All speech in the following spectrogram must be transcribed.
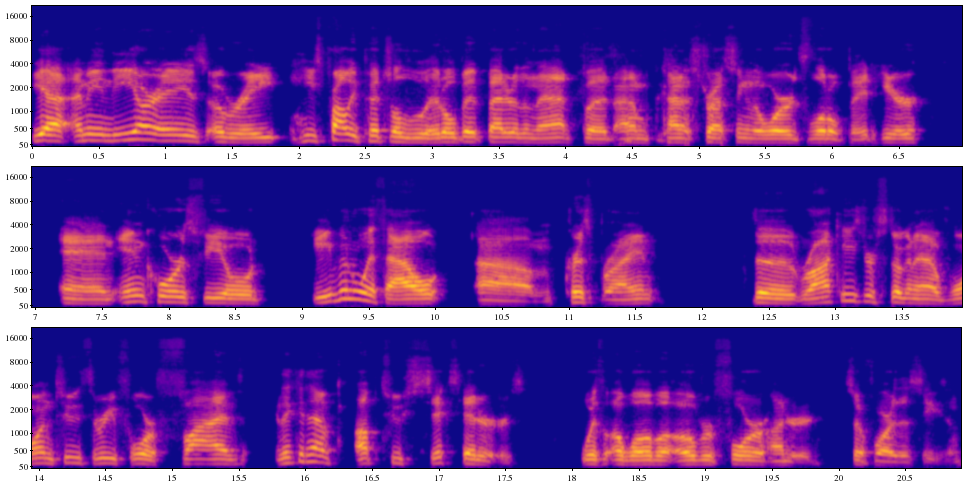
Yeah, I mean the ERA is over eight. He's probably pitched a little bit better than that, but I'm kind of stressing the words a little bit here. And in Coors Field, even without um, Kris Bryant, the Rockies are still going to have one, two, three, four, five. They could have up to six hitters with a WOBA over 400 so far this season,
